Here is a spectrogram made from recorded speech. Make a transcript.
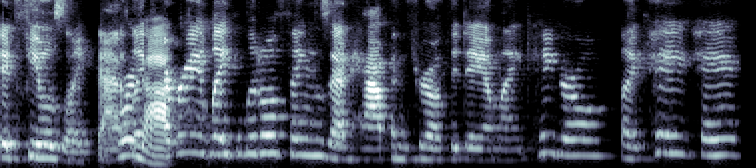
it feels like that. We're like not. every like little things that happen throughout the day, I'm like, hey girl, like hey hey.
